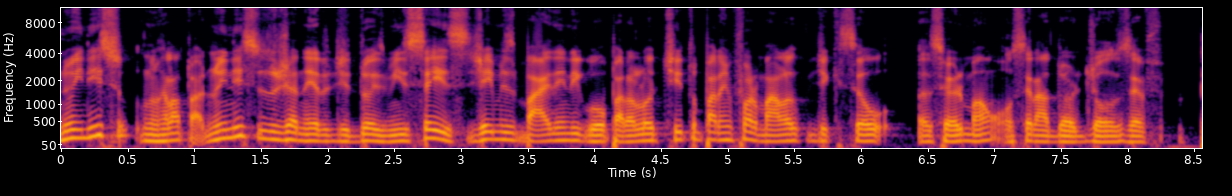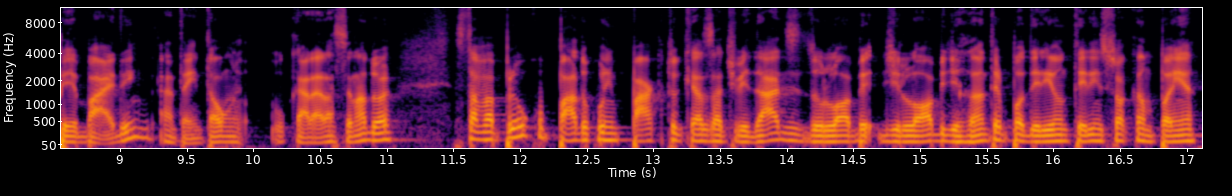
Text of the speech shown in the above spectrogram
No início, no relatório, no início de janeiro de 2006, James Biden ligou para Lotito para informá-lo de que seu, seu irmão, o senador Joseph P. Biden, até então o cara era senador, estava preocupado com o impacto que as atividades do lobby, de lobby de Hunter poderiam ter em sua campanha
